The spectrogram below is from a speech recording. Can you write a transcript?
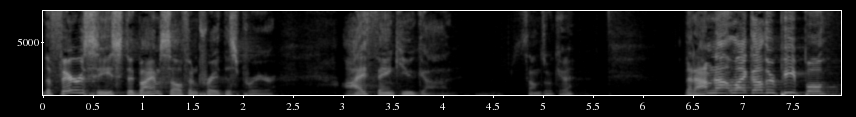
The Pharisee stood by himself and prayed this prayer I thank you, God. Sounds okay. That I'm not like other people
